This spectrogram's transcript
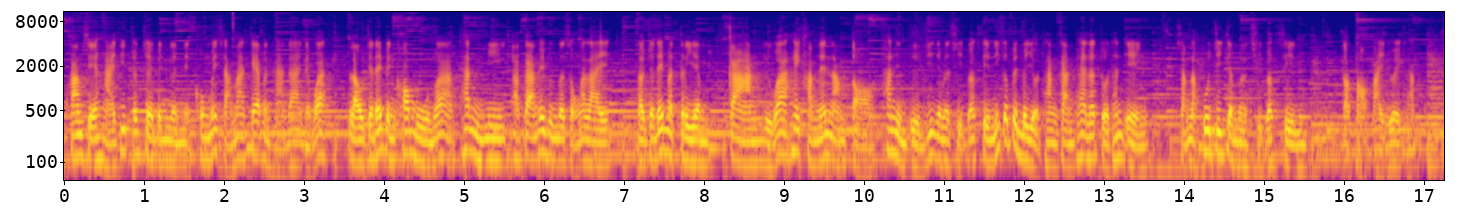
ความเสียหายที่ชดเชยเป็นเงินเนี่ยคงไม่สามารถแก้ปัญหาได้ แต่ว่าเราจะได้เป็นข้อมูลว่าท่านมีอาการไม่พึงประสงค์อะไร เราจะได้มาเตรียมการหรือว่าให้คำแนะนำต่อท่านอื่น ๆ ที่จะมาฉีดวัคซีนนี่ก็เป็นประโยชน์ทางการแพทย์และตัวท่านเอง สำหรับผู้ที่จะมาฉีดวัคซีนต่อๆไปด้วยครับ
